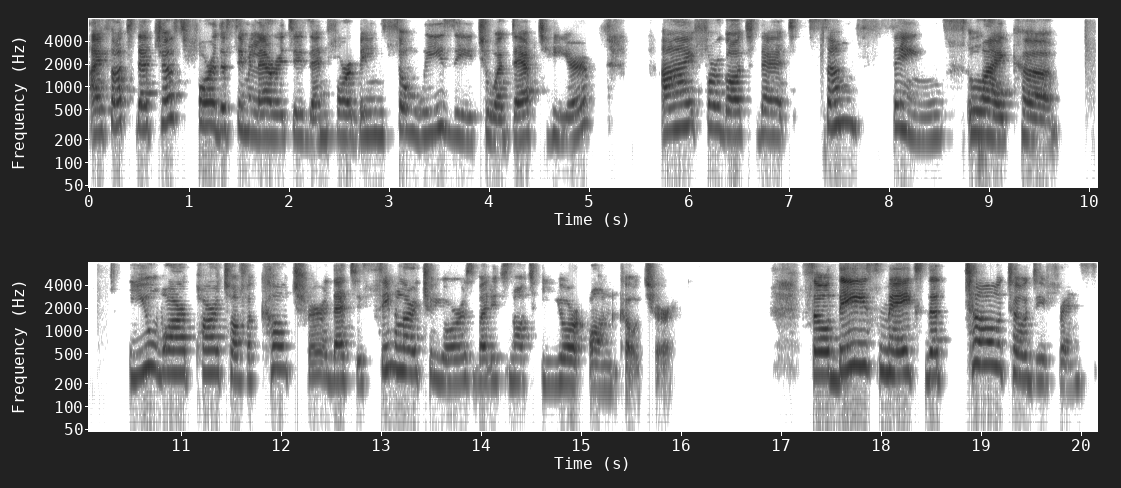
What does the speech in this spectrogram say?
I thought that just for the similarities and for being so easy to adapt here, I forgot that some things like uh, you are part of a culture that is similar to yours, but it's not your own culture. So this makes the total difference.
